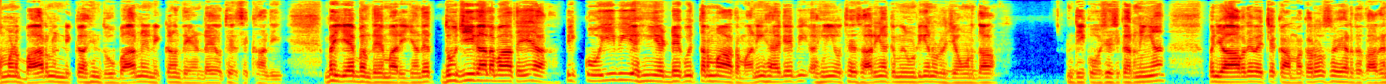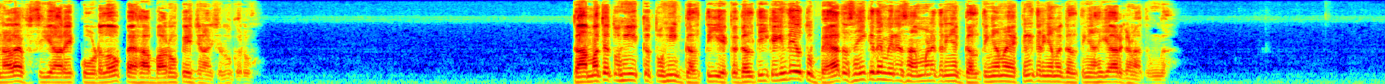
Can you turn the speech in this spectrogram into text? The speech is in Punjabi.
ਅਮਨ ਬਾਹਰ ਨਹੀਂ ਨਿਕਲ, ਹਿੰਦੂ ਬਾਹਰ ਨਹੀਂ ਨਿਕਲਣ ਦੇਣ ਦੇ ਉੱਥੇ ਸਿੱਖਾਂ ਦੀ। ਬਈ ਇਹ ਬੰਦੇ ਮਾਰੀ ਜਾਂਦੇ। ਦੂਜੀ ਗੱਲਬਾਤ ਇਹ ਆ ਵੀ ਕੋਈ ਵੀ ਅਸੀਂ ਐਡੇ ਕੋਈ ਧਰਮਾਤਮਾ ਨਹੀਂ ਹੈਗੇ ਵੀ ਅਸੀਂ ਉੱਥੇ ਸਾਰੀਆਂ ਕਮਿਊਨਿਟੀਆਂ ਨੂੰ ਰਜਾਉਣ ਦਾ ਦੀ ਕੋਸ਼ਿਸ਼ ਕਰਨੀ ਆ। ਪੰਜਾਬ ਦੇ ਵਿੱਚ ਕੰਮ ਕਰੋ, ਸੁਹਿਰਦਤਾ ਦੇ ਨਾਲ ਐਫਸੀਆਰਏ ਕੋਡ ਲਓ, ਪੈਸਾ ਬਾਹਰੋਂ ਭੇਜਣਾ ਸ਼ੁਰੂ ਕਰੋ। ਕੰਮ ਤੇ ਤੁਸੀਂ ਇੱਕ, ਤੁਸੀਂ ਗਲਤੀ, ਇੱਕ ਗਲਤੀ ਕਹਿੰਦੇ ਹੋ, ਤੂੰ ਬਹਿ ਤਾਂ ਸਹੀ ਕਿਤੇ ਮੇਰੇ ਸਾਹਮਣੇ ਤੇਰੀਆਂ ਗਲਤੀਆਂ, ਮੈਂ ਇੱਕ ਨਹੀਂ ਤੇਰੀਆਂ, ਮੈਂ ਗਲਤੀਆਂ ਹਜ਼ਾਰ ਗਣਾ ਦੂੰਗਾ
